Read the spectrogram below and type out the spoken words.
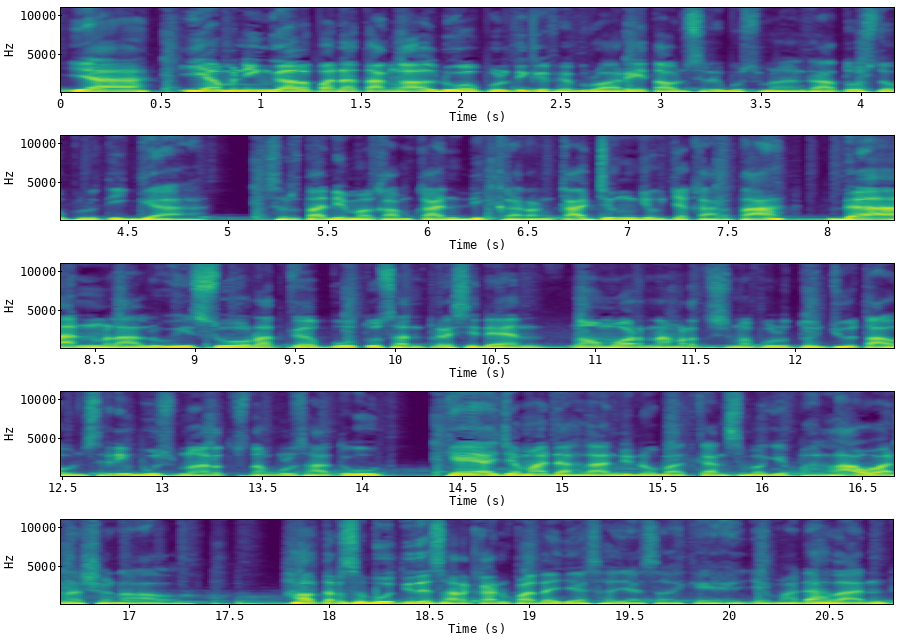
Ya, ia meninggal pada tanggal 23 Februari tahun 1923 serta dimakamkan di Karangkajeng, Yogyakarta dan melalui surat keputusan Presiden nomor 657 tahun 1961, Kiai Ahmad Dahlan dinobatkan sebagai pahlawan nasional. Hal tersebut didasarkan pada jasa-jasa Kiai Haji Dahlan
